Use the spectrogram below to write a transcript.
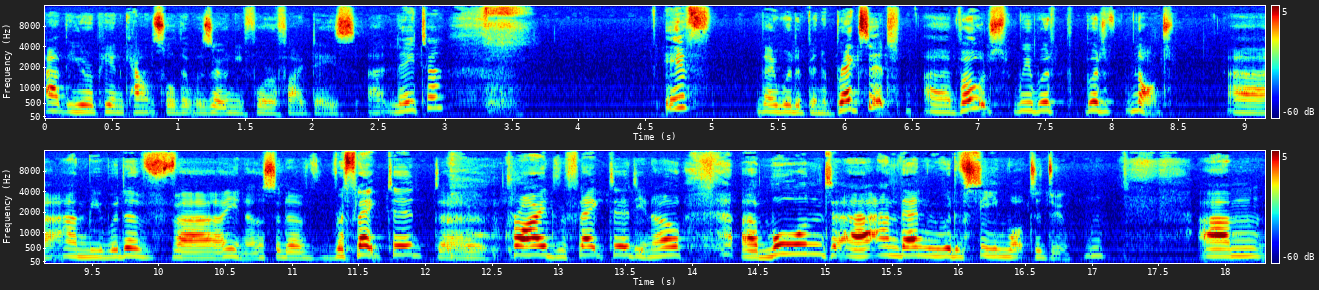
at the European Council that was only four or five days uh, later. If there would have been a Brexit vote, we would, would not. Uh, and we would have, uh, you know, sort of reflected, uh, cried, reflected, you know, mourned, and then we would have seen what to do. Um,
